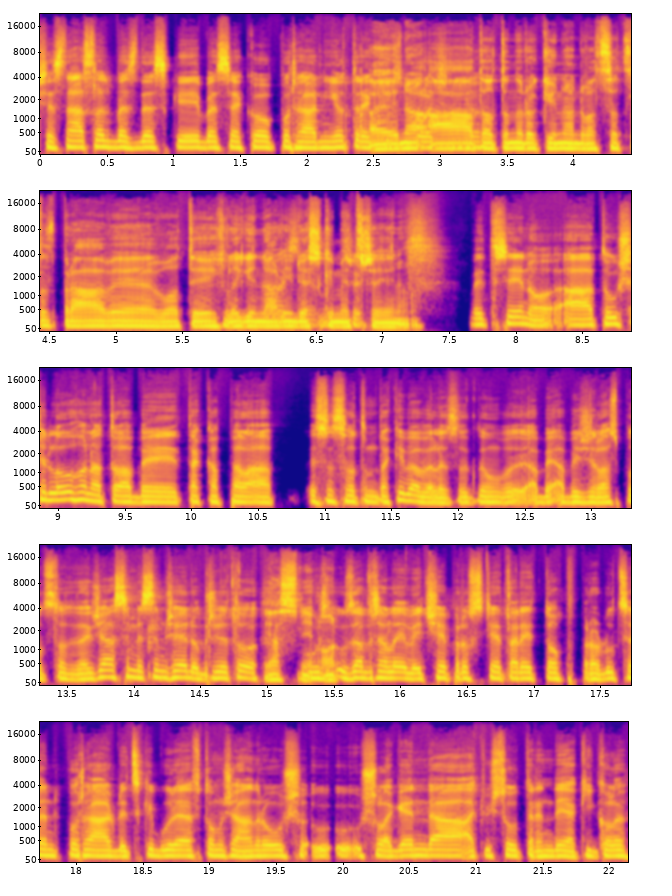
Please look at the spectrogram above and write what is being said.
16 let bez desky, bez jako pořádného tracku A, jedna, a to, ten rok je na 20 let právě od těch legendární No, jasně, desky no, mi tři. tři, no. My tři, no. A to už je dlouho na to, aby ta kapela, my jsme se o tom taky bavili, co k tomu, aby, aby žila z podstaty. Takže já si myslím, že je dobře, že to Jasně, už on, uzavřeli, Vič je prostě tady top producent pořád, vždycky bude v tom žánru už, už legenda, ať už jsou trendy jakýkoliv,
